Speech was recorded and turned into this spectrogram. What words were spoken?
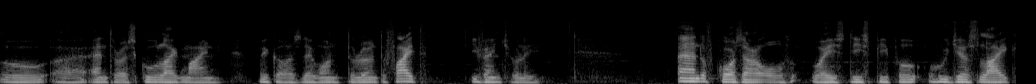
who uh, enter a school like mine because they want to learn to fight eventually. And of course there are always these people who just like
